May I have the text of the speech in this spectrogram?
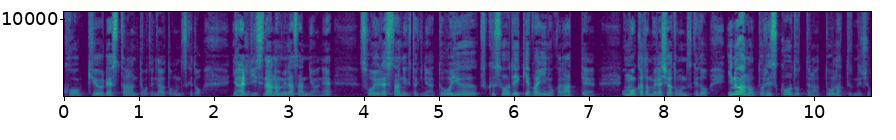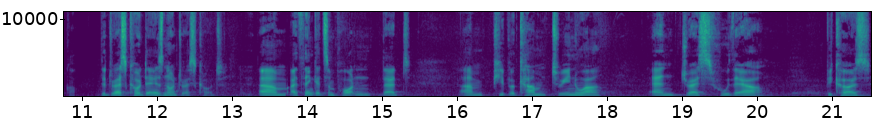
高級レストランってことになると思うんですけどやはりリスナーの皆さんにはねそういうレストランに行く時にはどういう服装で行けばいいのかなって思う方もいらっしゃると思うんですけどイノアのドレスコードってのはどうなってるんでしょうか The dress code, there is no dress code. Um, I think it's important that um, people come to Inua and dress who they are because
